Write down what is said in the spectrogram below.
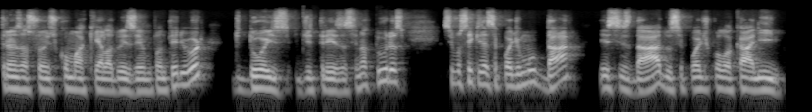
transações como aquela do exemplo anterior, de dois, de três assinaturas. Se você quiser, você pode mudar esses dados, você pode colocar ali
